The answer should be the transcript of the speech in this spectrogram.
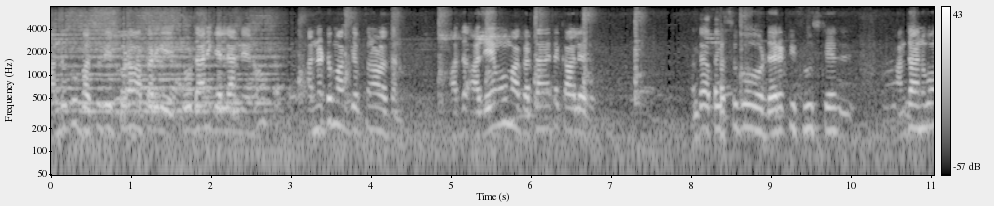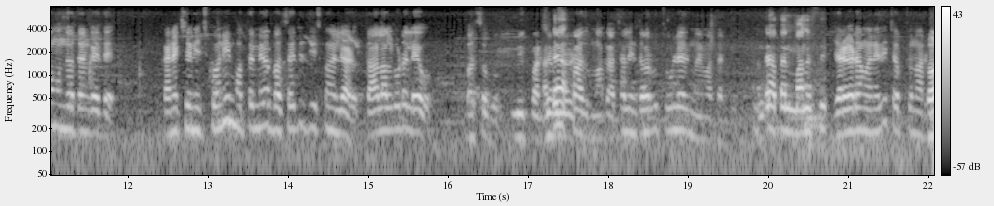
అందుకు బస్సు తీసుకోవడం అక్కడికి. చూడడానికి వెళ్ళాను నేను. అన్నట్టు మాకు చెప్తున్నాడు అతను. అద- అదేమో మాకు అర్థమైతే కాలేదు. అంటే అతను బస్సుకు డైరెక్ట్ ఫ్రూట్స్ అంత అనుభవం ఉంది అతనికైతే. కనెక్షన్ ఇచ్చుకొని మొత్తం మీద బస్సు అయితే తీసుకొని వెళ్ళాడు. తాళాలు కూడా లేవు బస్సుకు. మీకు కాదు మాకు అసలు ఇంతవరకు చూడలేదు మేము అతనికి. అంటే అతని మనస్థితి జరగడం అనేది చెప్తున్నారు.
